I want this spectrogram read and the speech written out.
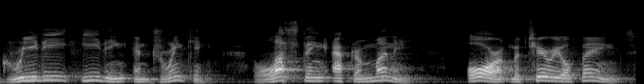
greedy eating and drinking, lusting after money or material things,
